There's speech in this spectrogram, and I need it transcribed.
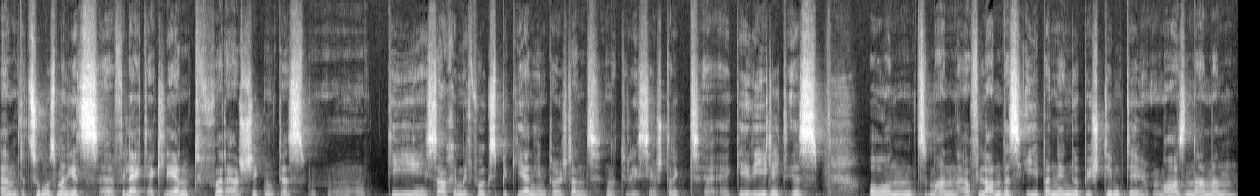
Ähm, dazu muss man jetzt äh, vielleicht erklärend vorausschicken, dass äh, die Sache mit Volksbegehren in Deutschland natürlich sehr strikt äh, geregelt ist und man auf Landesebene nur bestimmte Maßnahmen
